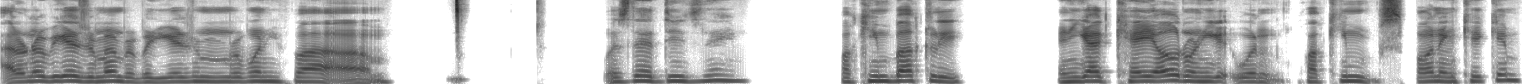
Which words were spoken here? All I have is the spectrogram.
I don't know if you guys remember, but you guys remember when he fought, um, what's that dude's name? Joaquin Buckley, and he got KO'd when he when Joaquin spun and kicked him.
